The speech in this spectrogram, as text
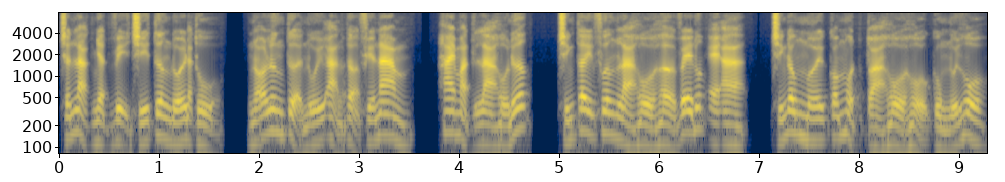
chấn lạc nhật vị trí tương đối đặc thù, nó lưng tựa núi ản tợ phía nam, hai mặt là hồ nước, chính tây phương là hồ hờ vê đúc ea, chính đông mới có một tòa hồ hồ cùng núi hồ.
